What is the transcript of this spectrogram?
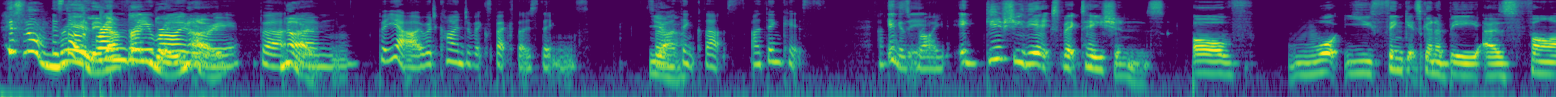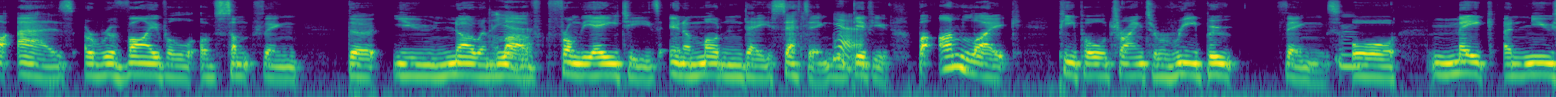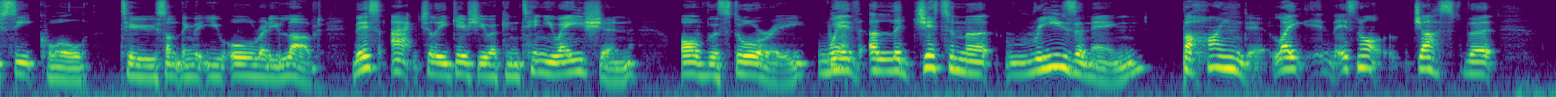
it's not It's really not friendly, friendly. rivalry, No. but No. um, but yeah, I would kind of expect those things. So Yeah. I think that's I think it's I think it's, it, right. It gives you the expectations of what you think it's going to be as far as a revival of something that you know and Yeah. love from the 80s in a modern day setting would Yeah. give you. But unlike people trying to reboot things Mm. or make a new sequel to something that you already loved, this actually gives you a continuation of the story with a legitimate reasoning behind it. Like, it's not just that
